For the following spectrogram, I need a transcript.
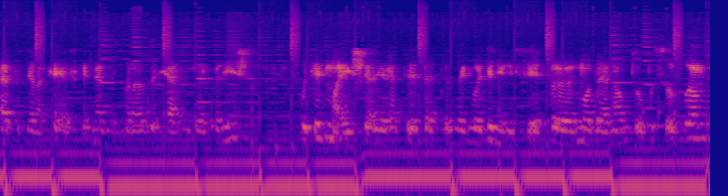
el tudjanak helyezkedni ezekben az járművekben is. Úgyhogy ma is elérhető, tehát ezek vagy gyönyörű szép modern autóbuszokban,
